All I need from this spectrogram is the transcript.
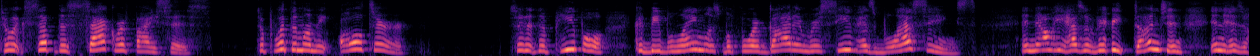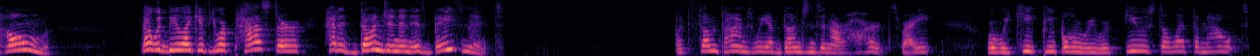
to accept the sacrifices, to put them on the altar, so that the people could be blameless before God and receive his blessings. And now he has a very dungeon in his home. That would be like if your pastor had a dungeon in his basement. But sometimes we have dungeons in our hearts, right? Where we keep people and we refuse to let them out.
